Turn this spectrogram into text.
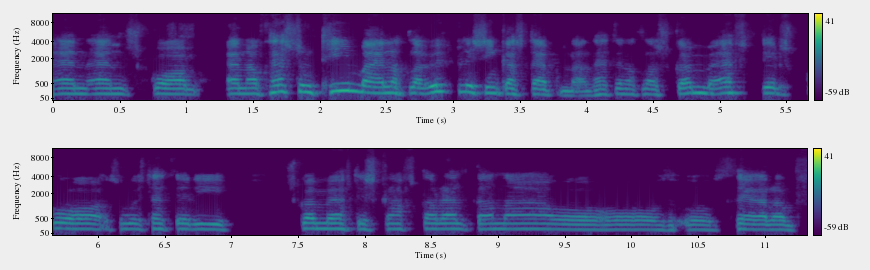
en, en sko, en á þessum tíma er náttúrulega upplýsingastefnan, þetta er náttúrulega skömmu eftir, sko, þú veist, þetta er í skömmu eftir skraftáreldana og, og, og þegar að,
